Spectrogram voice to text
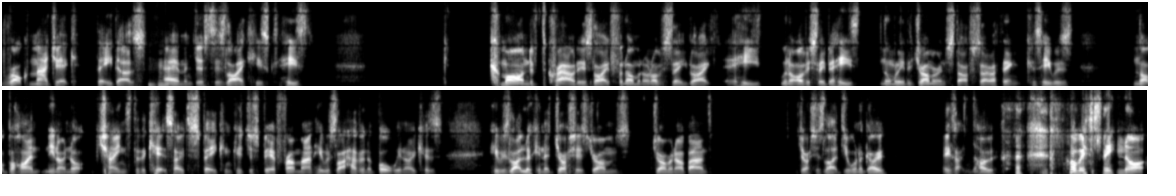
rock magic that he does, Mhm. um, and just his like his his command of the crowd is like phenomenal. And obviously, like he well not obviously, but he's normally the drummer and stuff. So I think because he was not behind, you know, not chained to the kit, so to speak, and could just be a front man, he was like having a ball, you know, because he was like looking at Josh's drums, drummer in our band. Josh is like, "Do you want to go?" He's like, "No, obviously not.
